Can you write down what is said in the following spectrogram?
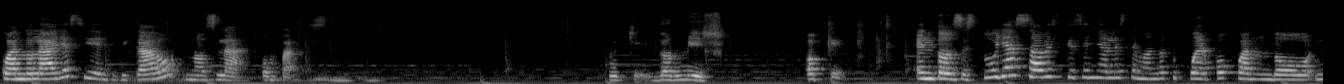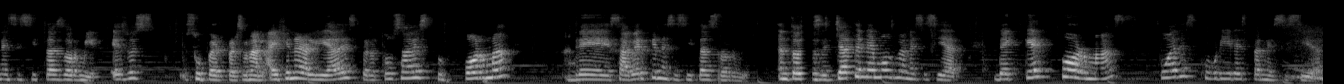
Cuando la hayas identificado, nos la compartes. Ok, dormir. Ok. Entonces, tú ya sabes qué señales te manda tu cuerpo cuando necesitas dormir. Eso es súper personal. Hay generalidades, pero tú sabes tu forma de saber que necesitas dormir. Entonces, ya tenemos la necesidad. ¿De qué formas puedes cubrir esta necesidad?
